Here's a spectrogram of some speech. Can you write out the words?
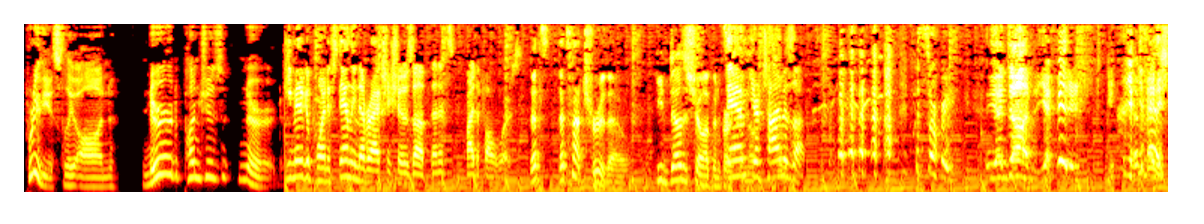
Previously on Nerd Punches Nerd. He made a good point. If Stanley never actually shows up, then it's by default worse. That's that's not true though. He does show up in person. Sam, though. your time is up. Sorry, you're done. You're finished. You're, You finished.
